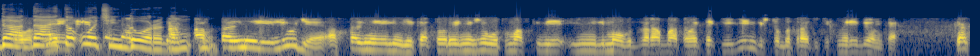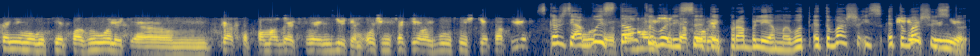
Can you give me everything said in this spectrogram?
Да, вот. да, Мне это очень как, дорого. Как остальные люди, остальные люди, которые не живут в Москве и не могут зарабатывать такие деньги, чтобы тратить их на ребенка, как они могут себе позволить эм, как-то помогать своим детям? Очень хотелось бы услышать этот ответ. Скажите, а вот, вы сталкивались с этой проблемой? Вот это ваша, это ваша история? Нет.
